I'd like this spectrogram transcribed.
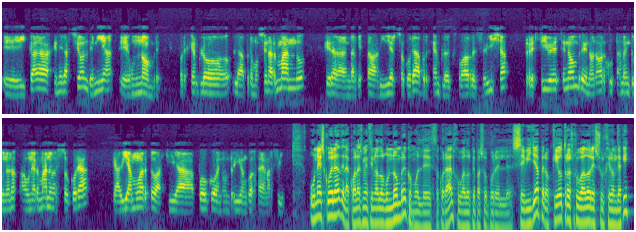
eh, y cada generación tenía un nombre por ejemplo, la promoción Armando, que era en la que estaba Didier Socorá, por ejemplo, ex jugador del Sevilla, recibe ese nombre en honor justamente a un hermano de Socorá que había muerto hacía poco en un río en Costa de Marfil. Una escuela de la cual has mencionado algún nombre, como el de Zocorá, el jugador que pasó por el Sevilla, pero ¿qué otros jugadores surgieron de aquí?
